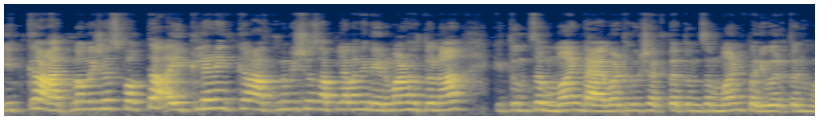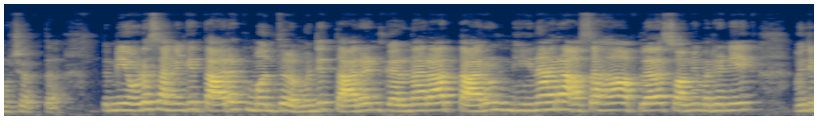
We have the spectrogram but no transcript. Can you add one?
इतका आत्मविश्वास फक्त ऐकल्याने इतका आत्मविश्वास आपल्यामध्ये निर्माण होतो ना की तुमचं मन डायव्हर्ट होऊ शकतं तुमचं मन परिवर्तन होऊ शकतं. तर मी एवढं सांगेन की तारक मंत्र म्हणजे तारण करणारा तारून नेणारा असा हा आपल्याला स्वामी महाराजांनी एक म्हणजे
